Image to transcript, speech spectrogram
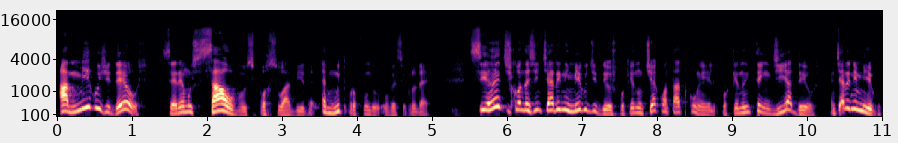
amigos de Deus, seremos salvos por sua vida. É muito profundo o versículo 10. Se antes, quando a gente era inimigo de Deus, porque não tinha contato com ele, porque não entendia Deus, a gente era inimigo,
